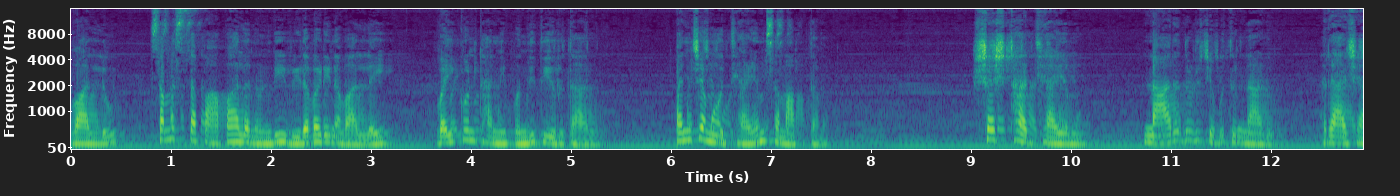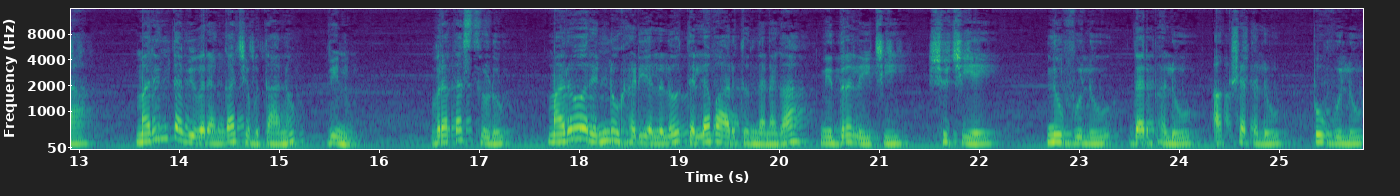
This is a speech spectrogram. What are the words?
వాళ్ళు సమస్త పాపాల నుండి విడవడిన వాళ్ళై వైకుంఠాన్ని పొంది తీరుతారు. పంచమోధ్యాయం సమాప్తం. షష్ఠాధ్యాయము. నారదుడు చెబుతున్నాడు రాజా మరింత వివరంగా చెబుతాను విను. వ్రతస్థుడు మరో రెండు ఘడియలలో తెల్లవారుతుందనగా నిద్రలేచి శుచియై నువ్వులు దర్భలు అక్షతలు పువ్వులు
